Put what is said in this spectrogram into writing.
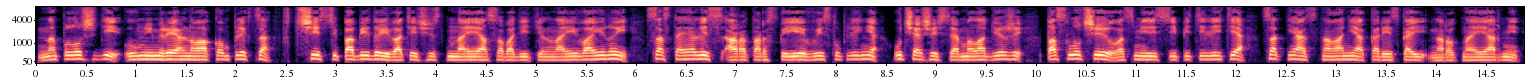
на площади у мемориального комплекса в честь победы в Отечественной освободительной войны состоялись ораторские выступления учащейся молодежи по случаю 85-летия со дня основания Корейской народной армии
